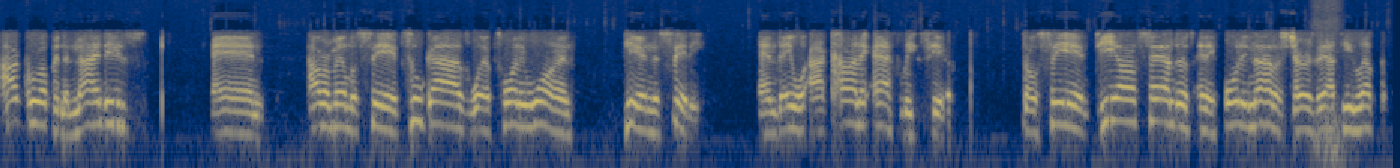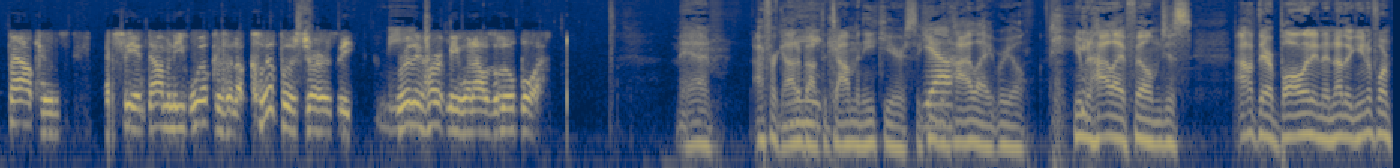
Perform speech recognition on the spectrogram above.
I grew up in the '90s, and I remember seeing two guys wear 21 here in the city, and they were iconic athletes here. So seeing Deion Sanders in a 49ers jersey after he left the Falcons, and seeing Dominique Wilkins in a Clippers jersey really hurt me when I was a little boy. Man, I forgot about the Dominique years, the Yeah. human highlight reel, human highlight film, just out there balling in another uniform.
